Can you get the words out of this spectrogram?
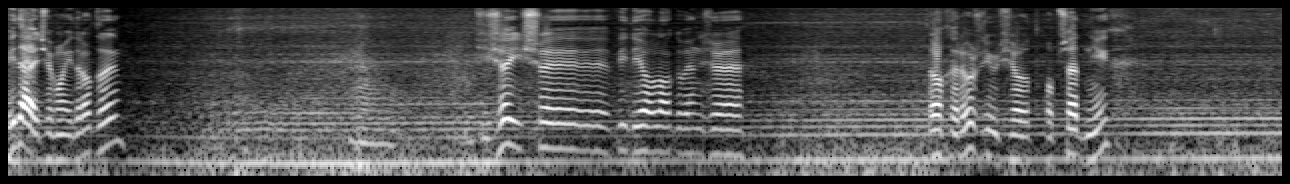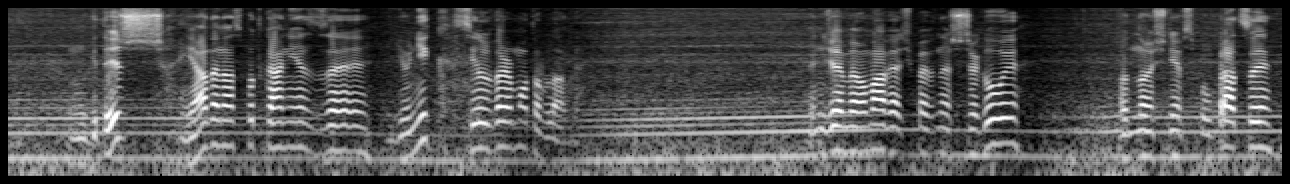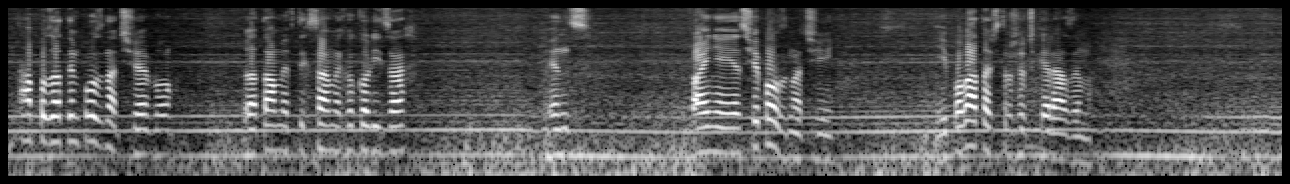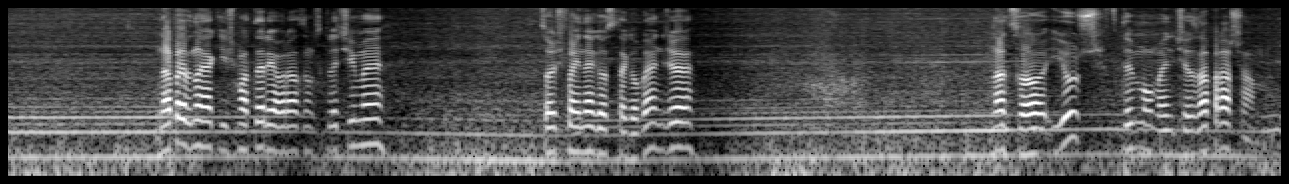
Witajcie moi drodzy. Dzisiejszy wideolog będzie trochę różnił się od poprzednich, gdyż jadę na spotkanie z Unique Silver Motovlog. Będziemy omawiać pewne szczegóły odnośnie współpracy, a poza tym poznać się, bo latamy w tych samych okolicach, więc fajnie jest się poznać i, i polatać troszeczkę razem. Na pewno jakiś materiał razem sklecimy. Coś fajnego z tego będzie. Na co już w tym momencie zapraszam.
